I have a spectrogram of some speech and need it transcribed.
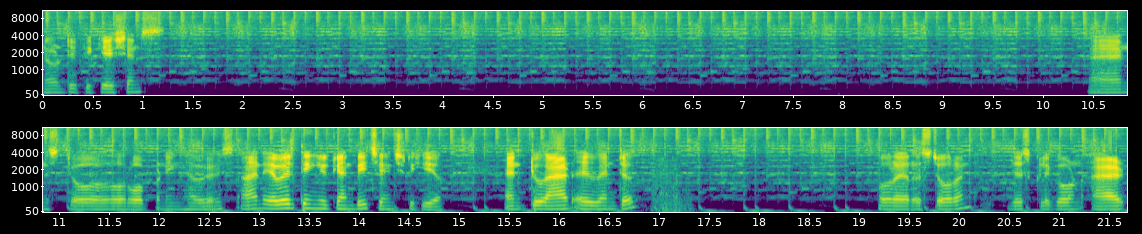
notifications. And store opening hours. And everything you can be changed here. And to add a vendor or a restaurant just click on add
